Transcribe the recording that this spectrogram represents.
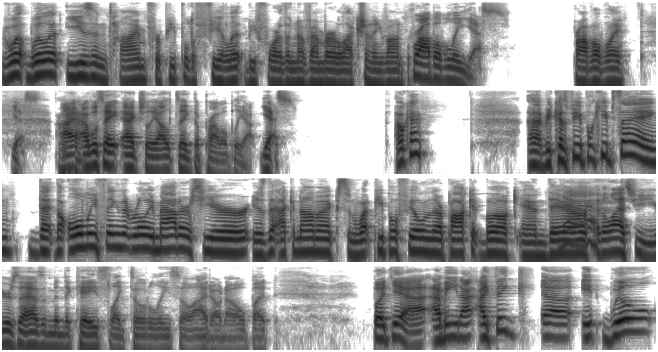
Will, will it ease in time for people to feel it before the November election, Ivan? probably yes Probably. Yes I, Okay. I will say actually i'll take the probably out yes Okay. Uh, because people keep saying that the only thing that really matters here is the economics and what people feel in their pocketbook and their. yeah the last few years that hasn't been the case like totally so i don't know but but yeah i mean i, I think uh it will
